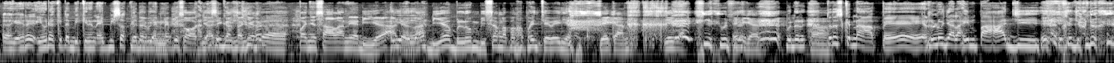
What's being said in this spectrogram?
eh, akhirnya ya udah kita bikinin episode kita dia bikin nih. episode Karena jadi katanya kan juga. penyesalannya dia Iya, adalah iya. dia belum bisa ngapa-ngapain ceweknya ya kan iya kan Iya bener. Iya kan? Bener. Ah. Terus kenapa lu nyalahin Pak Haji ngejodohin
